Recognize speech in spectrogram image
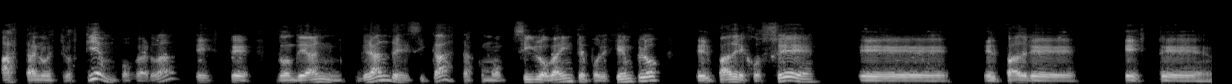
hasta nuestros tiempos, ¿verdad? Este, donde han grandes esicastas, como siglo XX, por ejemplo, el padre José, eh, el padre, este,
